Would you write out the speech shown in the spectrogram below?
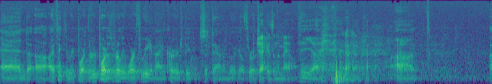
And uh, I think the report, the report is really worth reading. I encourage people to sit down and really go through it. The it. check is in the mail. The, uh, uh, uh,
